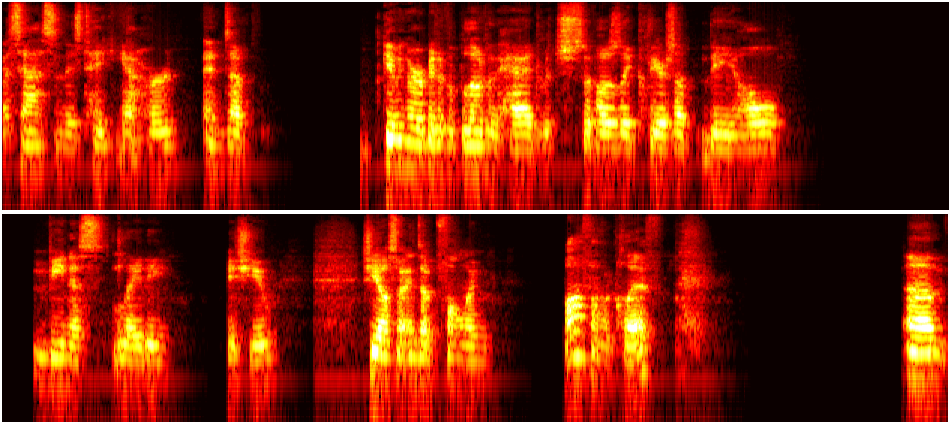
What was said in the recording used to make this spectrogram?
assassin is taking at her ends up giving her a bit of a blow to the head, which supposedly clears up the whole Venus lady issue. She also ends up falling off of a cliff. Um,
